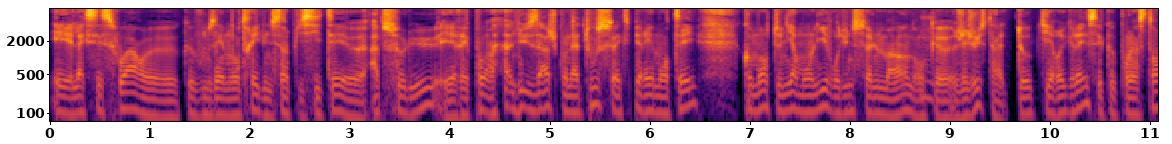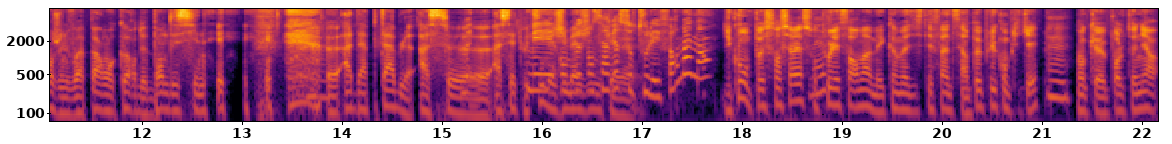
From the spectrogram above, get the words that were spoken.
Et l'accessoire euh, que vous nous avez montré d'une simplicité euh, absolue et répond à un usage qu'on a tous expérimenté. Comment tenir mon livre d'une seule main? Donc mm. j'ai juste un tout petit regret, c'est que pour l'instant, je ne vois pas encore de bande dessinée mm. adaptable à, ce, à cet outil. Mais, on peut s'en servir sur tous les formats, non? Du coup, on peut s'en servir sur tous les formats, mais comme a dit Stéphane, c'est un peu plus compliqué. Donc euh, pour le tenir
